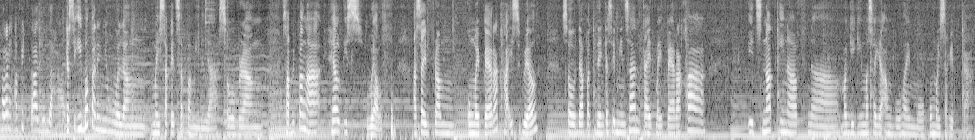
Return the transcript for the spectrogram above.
parang apektado lahat. Kasi iba pa rin yung walang may sakit sa pamilya. Sobrang, sabi pa nga, health is wealth. Aside from kung may pera ka is wealth, so dapat din kasi minsan kahit may pera ka, it's not enough na magiging masaya ang buhay mo kung may sakit ka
